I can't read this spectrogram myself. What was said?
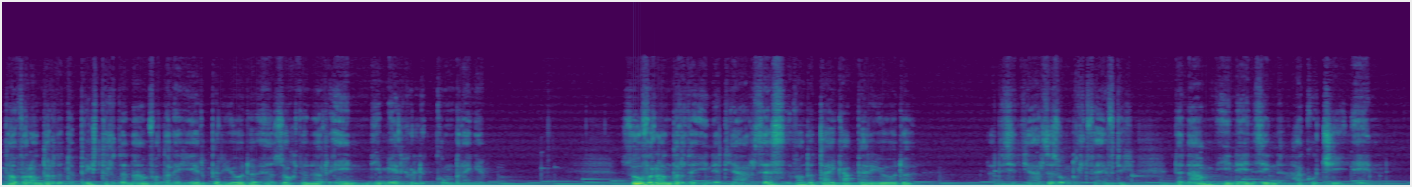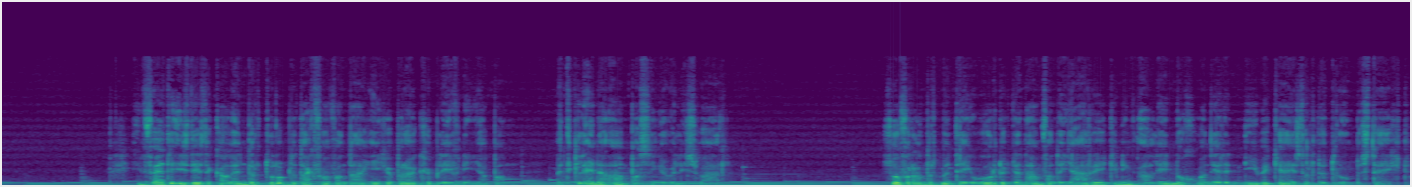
Dan veranderden de priesters de naam van de regeerperiode en zochten er een die meer geluk kon brengen. Zo veranderde in het jaar 6 van de Taika-periode, dat is het jaar 650, de naam ineens in Hakuchi 1. In feite is deze kalender tot op de dag van vandaag in gebruik gebleven in Japan, met kleine aanpassingen weliswaar. Zo verandert men tegenwoordig de naam van de jaarrekening alleen nog wanneer een nieuwe keizer de troon bestijgt.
